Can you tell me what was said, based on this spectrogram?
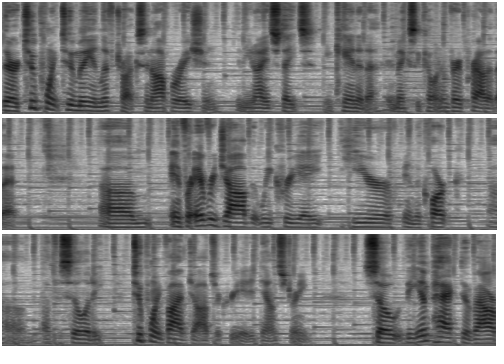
There are 2.2 million lift trucks in operation in the United States, in Canada, and Mexico, and I'm very proud of that. Um, and for every job that we create here in the Clark uh, facility, 2.5 jobs are created downstream. So the impact of our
